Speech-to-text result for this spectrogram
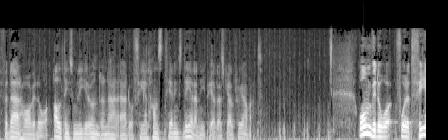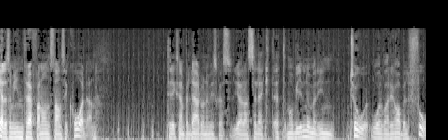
För där har vi då allting som ligger under den där är då felhanteringsdelen i PLSQL-programmet. Om vi då får ett fel som inträffar någonstans i koden. Till exempel där då när vi ska göra select ett mobilnummer in to vår variabel fo.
